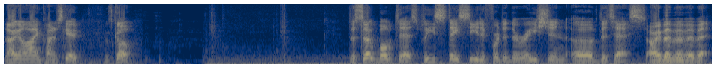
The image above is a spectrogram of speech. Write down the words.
Not gonna lie, I'm kind of scared. Let's go. The Silkbulb test. Please stay seated for the duration of the test. Alright, bet, bet, bet, bet.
